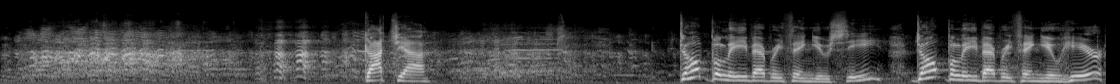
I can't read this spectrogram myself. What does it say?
gotcha. Don't believe everything you see. Don't believe everything you hear.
